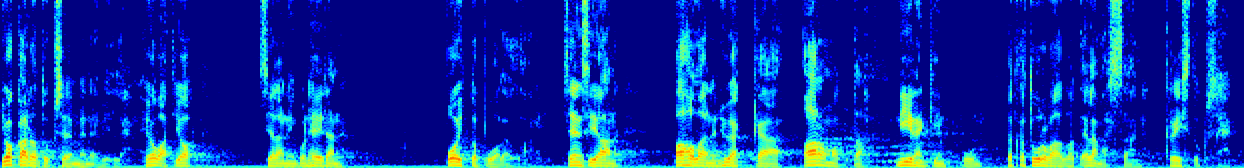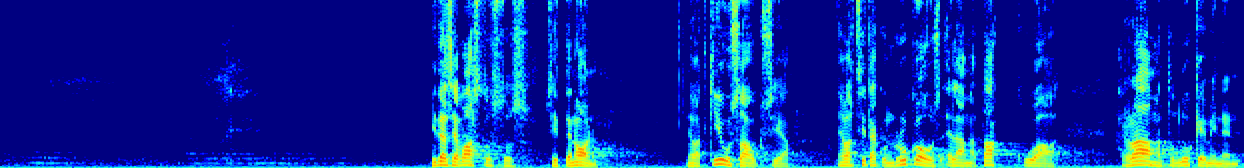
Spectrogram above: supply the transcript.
jo kadotukseen meneville. He ovat jo siellä niin kuin heidän voittopuolellaan. Sen sijaan paholainen hyökkää armotta niiden kimppuun, jotka turvautuvat elämässään Kristukseen. Mitä se vastustus sitten on? Ne ovat kiusauksia, ne ovat sitä, kun rukouselämä takkuaa, raamatun lukeminen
